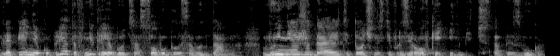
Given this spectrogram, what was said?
для пения куплетов не требуется особых голосовых данных. Вы не ожидаете точности фразировки и частоты звука.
